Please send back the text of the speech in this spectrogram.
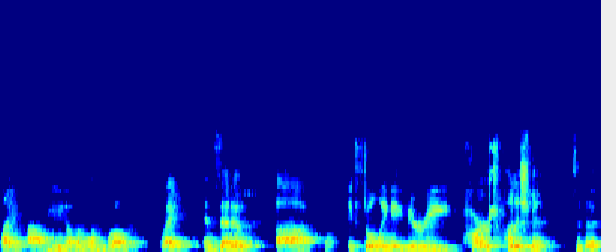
like, uh, beating up on one's brother, right? Instead of, uh, extolling a very harsh punishment to the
